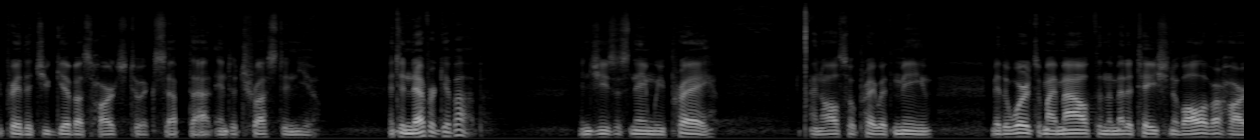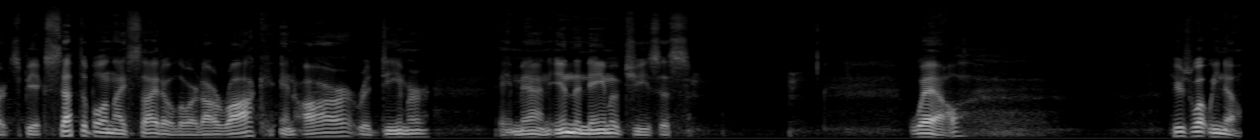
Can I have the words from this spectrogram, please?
we pray that you give us hearts to accept that and to trust in you and to never give up. In Jesus' name we pray, and also pray with me. May the words of my mouth and the meditation of all of our hearts be acceptable in thy sight, O Lord, our rock and our redeemer. Amen. In the name of Jesus. Well, here's what we know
